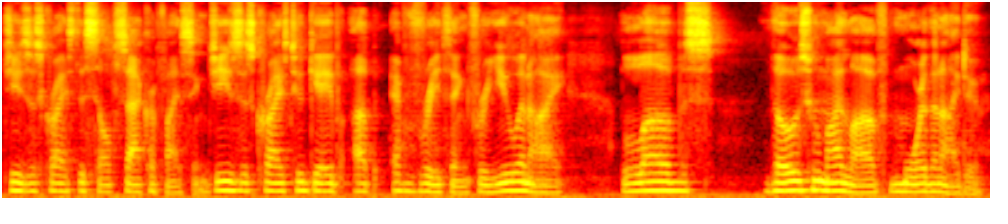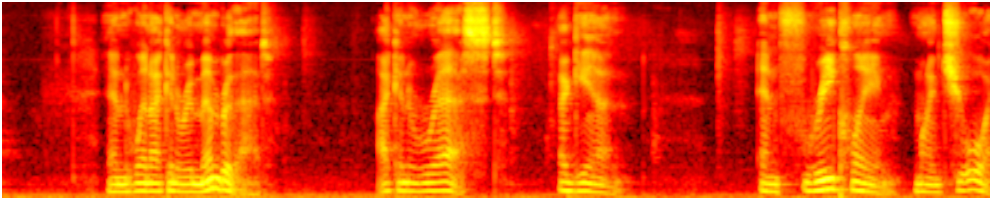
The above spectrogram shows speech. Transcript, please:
Jesus Christ the self sacrificing, Jesus Christ who gave up everything for you and I, loves those whom I love more than I do. And when I can remember that, I can rest again and reclaim my joy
